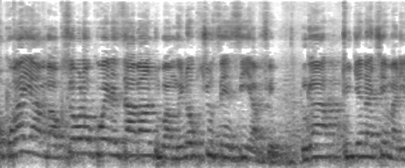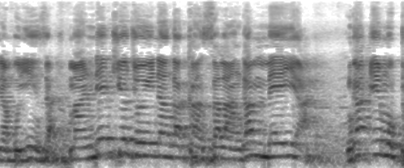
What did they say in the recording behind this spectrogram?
okubayamba okusobola okuweereza abantu bammwe n'okukyusa ensi yaffe nga tujje nakyemalira mu buyinza. Mandeeti yo gy'oyina nga kansala nga meeya nga mp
